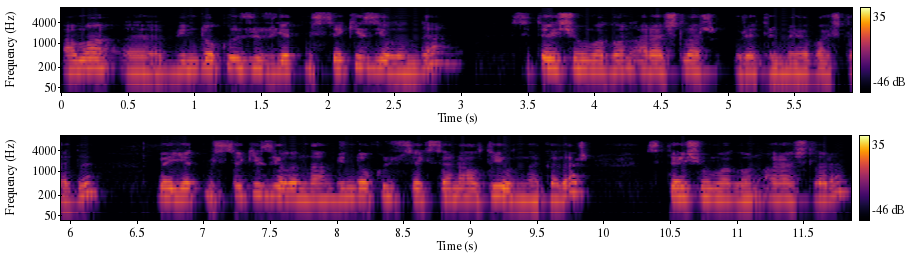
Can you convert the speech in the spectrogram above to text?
Ama e, 1978 yılında station wagon araçlar üretilmeye başladı ve 78 yılından 1986 yılına kadar station wagon araçların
